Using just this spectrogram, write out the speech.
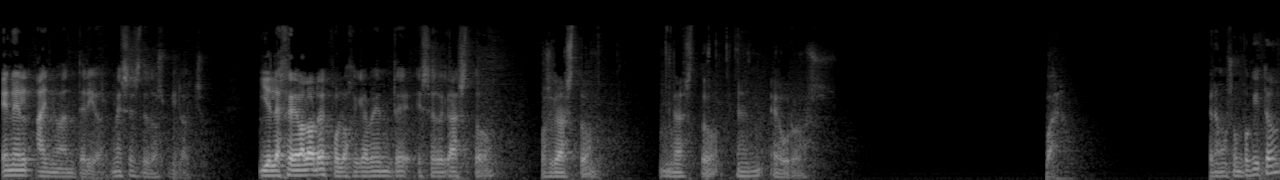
en el año anterior, meses de 2008. Y el eje de valores, pues lógicamente es el gasto, pues gasto, gasto en euros. Bueno, esperamos un poquito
